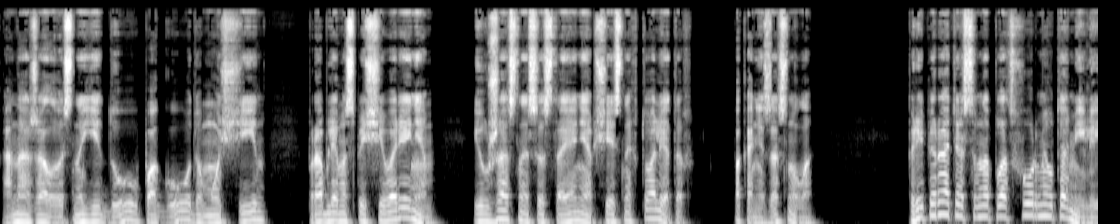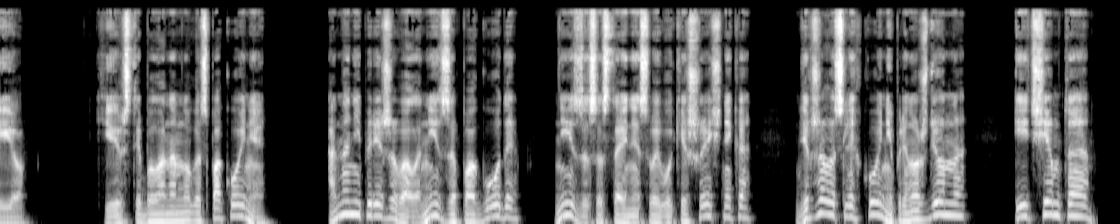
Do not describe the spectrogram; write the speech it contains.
Она жаловалась на еду, погоду, мужчин, проблемы с пищеварением и ужасное состояние общественных туалетов, пока не заснула. Препирательства на платформе утомили ее. Кирсти была намного спокойнее. Она не переживала ни из-за погоды, ни из-за состояния своего кишечника, держалась легко и непринужденно и чем-то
